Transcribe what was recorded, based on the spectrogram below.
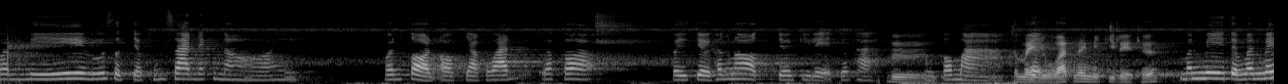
วันนี้รู้สึกจะฟุ้งซ่านเล็กน้อย วันก่อนออกจากวัดแล้วก็ ไปเจอข้างนอกเจอกิเลสเจ้าค่ะมันก็มาทำไมอยู่วัดไม่มีกิเลสเนอะมันมีแต่มันไม่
